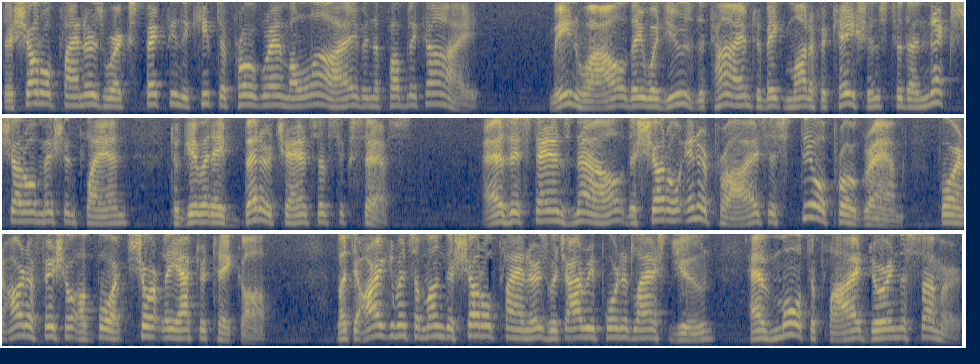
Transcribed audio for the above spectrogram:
the shuttle planners were expecting to keep the program alive in the public eye. Meanwhile they would use the time to make modifications to the next shuttle mission plan to give it a better chance of success. As it stands now, the shuttle Enterprise is still programmed for an artificial abort shortly after takeoff, but the arguments among the shuttle planners which I reported last June have multiplied during the summer.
